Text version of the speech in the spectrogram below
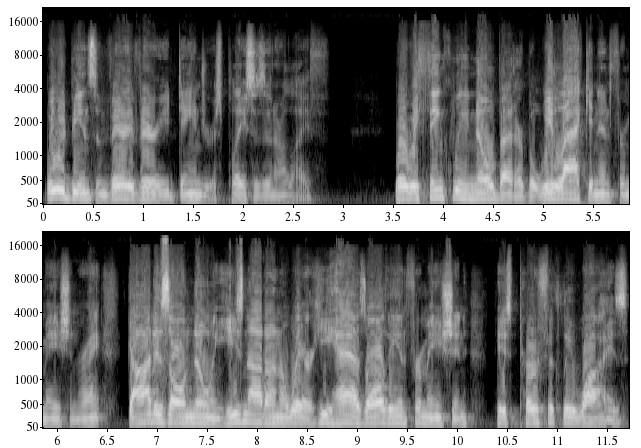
we would be in some very very dangerous places in our life where we think we know better but we lack in information right? God is all knowing he's not unaware. He has all the information. He is perfectly wise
